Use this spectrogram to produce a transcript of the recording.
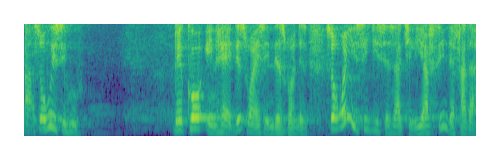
Ah, so who is he who? They go in here. This one is in this one. So when you see Jesus, actually, you have seen the Father.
